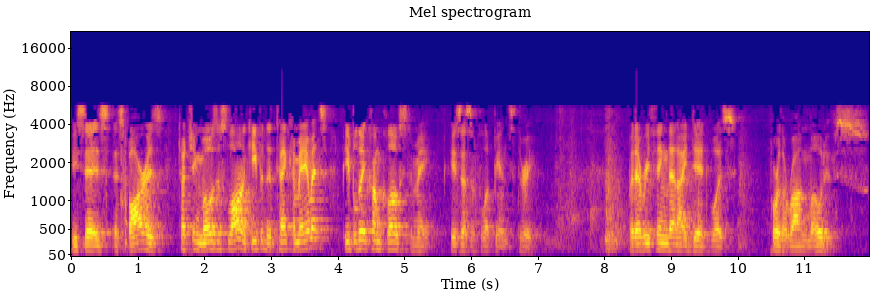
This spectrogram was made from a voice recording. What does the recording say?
He says, as far as touching Moses' law and keeping the Ten Commandments, people didn't come close to me. He says in Philippians 3. But everything that I did was for the wrong motives.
